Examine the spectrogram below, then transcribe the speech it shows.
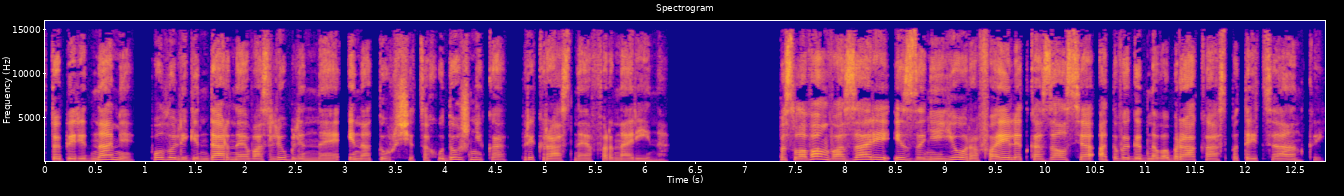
что перед нами полулегендарная возлюбленная и натурщица художника прекрасная Фарнарина. По словам Вазари, из-за нее Рафаэль отказался от выгодного брака с патрицианкой.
